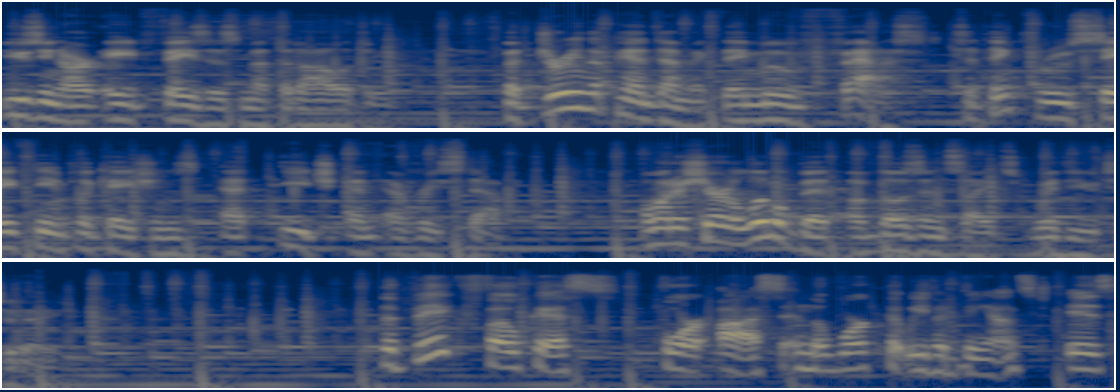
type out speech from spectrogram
using our eight phases methodology. But during the pandemic, they moved fast to think through safety implications at each and every step. I want to share a little bit of those insights with you today. The big focus for us in the work that we've advanced is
